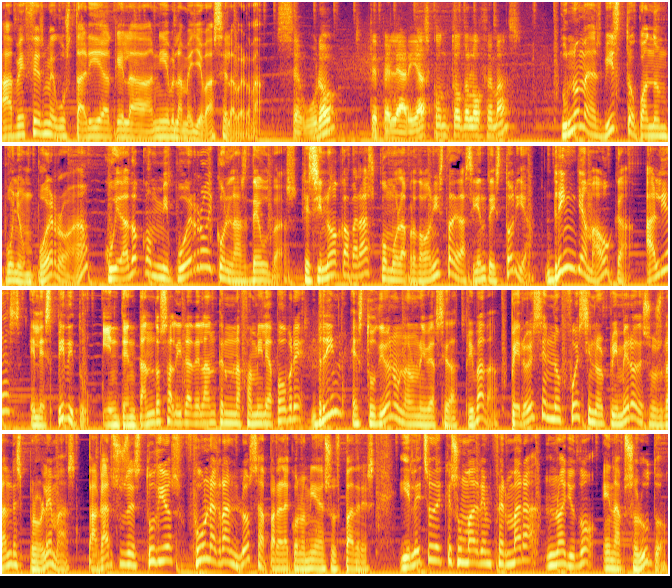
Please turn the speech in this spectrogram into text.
A veces me gustaría que la niebla me llevase, la verdad. ¿Seguro? ¿Te pelearías con todos los demás? Tú no me has visto cuando empuño un puerro, ¿eh? Cuidado con mi puerro y con las deudas, que si no acabarás como la protagonista de la siguiente historia, Rin Yamaoka, alias el espíritu. Intentando salir adelante en una familia pobre, Rin estudió en una universidad privada, pero ese no fue sino el primero de sus grandes problemas. Pagar sus estudios fue una gran losa para la economía de sus padres, y el hecho de que su madre enfermara no ayudó en absoluto.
